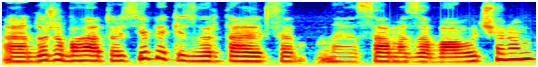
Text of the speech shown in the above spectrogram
Е, Дуже багато осіб, які звертаються е, саме за ваучером,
